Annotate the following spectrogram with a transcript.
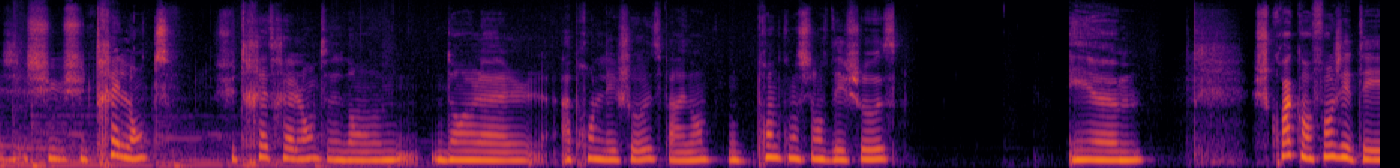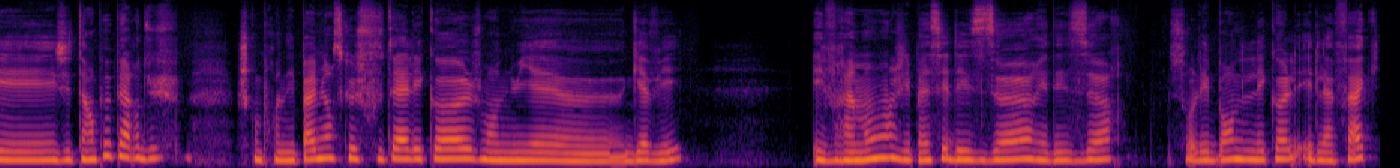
Je, suis, très lente. Très très lente dans, dans apprendre les choses, par exemple, ou prendre conscience des choses. Et euh, je crois qu'enfant, j'étais, j'étais un peu perdue. Je comprenais pas bien ce que je foutais à l'école, je m'ennuyais euh, gavée. Et vraiment, j'ai passé des heures et des heures sur les bancs de l'école et de la fac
